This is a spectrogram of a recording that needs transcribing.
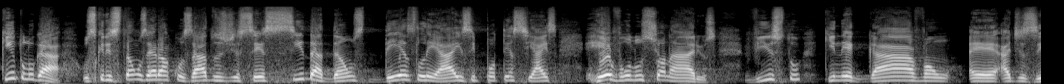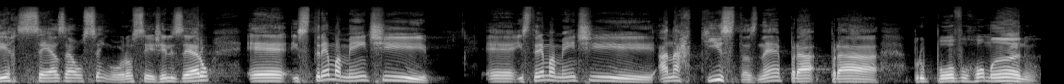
Quinto lugar, os cristãos eram acusados de ser cidadãos desleais e potenciais revolucionários, visto que negavam é, a dizer César ao Senhor. Ou seja, eles eram é, extremamente. É, extremamente anarquistas né, para o povo romano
